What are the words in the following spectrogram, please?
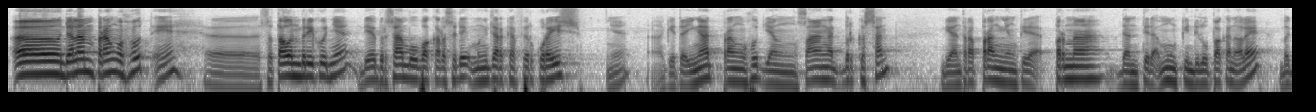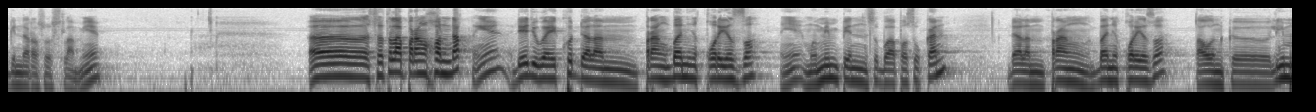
Uh, dalam perang Uhud eh uh, setahun berikutnya dia bersama Abu Bakar Siddiq mengejar kafir Quraisy ya. Nah, kita ingat perang Uhud yang sangat berkesan di antara perang yang tidak pernah dan tidak mungkin dilupakan oleh baginda Rasulullah ya. Uh, setelah perang Khandaq ya, dia juga ikut dalam perang Bani Quraizah ya, memimpin sebuah pasukan dalam perang Bani Quraizah tahun ke-5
